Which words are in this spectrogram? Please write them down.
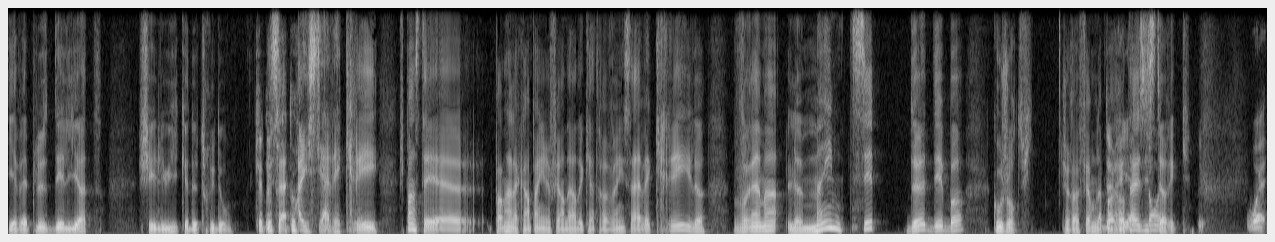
il y avait plus d'Elliott chez lui que de Trudeau. Que de ça, Trudeau. hey, ça avait créé, je pense que c'était euh, pendant la campagne référendaire de 80, ça avait créé là, vraiment le même type de débat qu'aujourd'hui. Je referme la parenthèse historique. Ouais.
